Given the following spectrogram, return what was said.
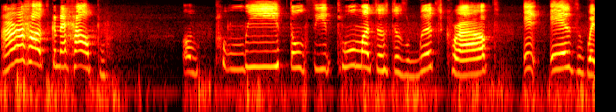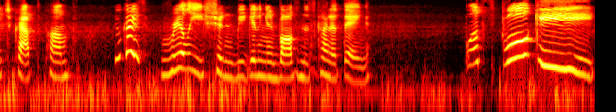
I don't know how it's gonna help. Oh, please don't see it too much as just witchcraft. It is witchcraft, Pump. You guys really shouldn't be getting involved in this kind of thing. But spooky!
